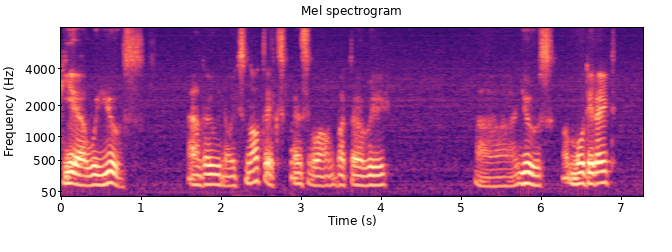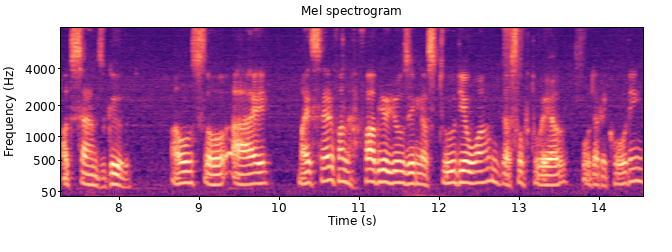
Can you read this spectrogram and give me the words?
gear we use. And uh, you know, it's not expensive one, but uh, we uh, use moderate, but sounds good. Also, I myself and Fabio using a Studio One, the software for the recording.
